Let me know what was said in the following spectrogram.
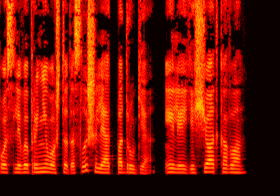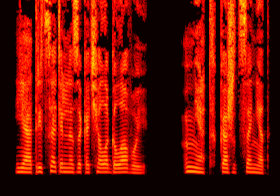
После вы про него что-то слышали от подруги? Или еще от кого? Я отрицательно закачала головой. Нет, кажется, нет.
